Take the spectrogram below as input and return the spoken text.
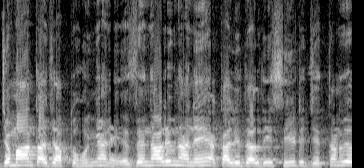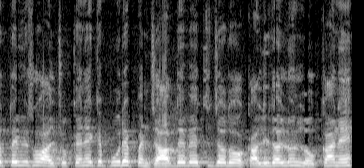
ਜ਼ਮਾਨਤਾਂ ਜ਼ਬਤ ਹੋਈਆਂ ਨੇ। ਇਸ ਦੇ ਨਾਲ ਹੀ ਉਹਨਾਂ ਨੇ ਅਕਾਲੀ ਦਲ ਦੀ ਸੀਟ ਜਿੱਤਣ ਦੇ ਉੱਤੇ ਵੀ ਸਵਾਲ ਚੁੱਕੇ ਨੇ ਕਿ ਪੂਰੇ ਪੰਜਾਬ ਦੇ ਵਿੱਚ ਜਦੋਂ ਅਕਾਲੀ ਦਲ ਨੂੰ ਲੋਕਾਂ ਨੇ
